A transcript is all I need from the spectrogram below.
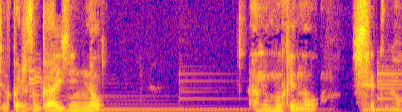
っていうか、その外人の、あの、向けの施設の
